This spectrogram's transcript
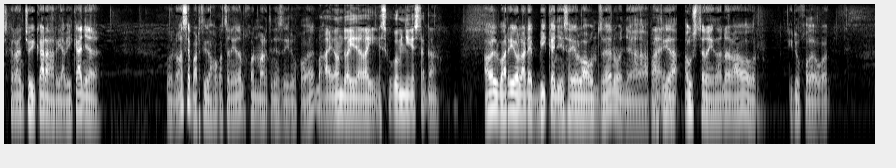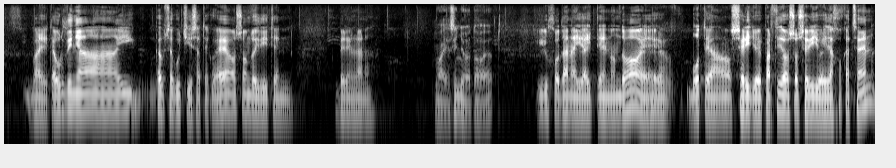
Eskerrantxo ikaragarria, bikaina. Bueno, haze partidua jokatzen edan Juan Martínez de irujo, eh? Ba, gai, ondo ahi da, bai, eskuko minik ez daka. Abel Barriolare bikaina izaio laguntzen, baina partida Bai. hausten nahi dana gaur irujo dugu, eh? Bai, eta urdina gauza gutxi esateko, eh? Oso ondo egiten beren lana. Bai, ezin beto, eh? Irujo dana daiten ondo, e, botea serio, e, partida oso serio da jokatzen.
